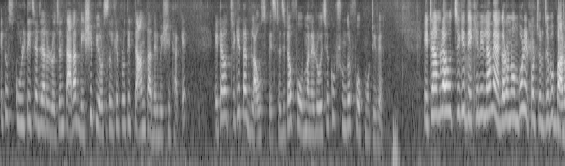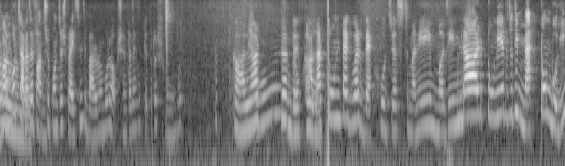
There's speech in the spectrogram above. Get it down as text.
একটু স্কুল টিচার যারা রয়েছেন তারা বেশি পিওর সিল্কের প্রতি টান তাদের বেশি থাকে। এটা হচ্ছে কি তার ব্লাউজ পেস্টটা যেটা মানে রয়েছে খুব সুন্দর ফোক মোটিভে এটা আমরা হচ্ছে কি দেখে নিলাম এগারো নম্বর এরপর চলে যাব বারো বারো নম্বর চার হাজার। পাঁচশো পঞ্চাশ প্রাইস রেঞ্জ বারো নম্বরের অপশনটা দেখো কতটা সুন্দর। কালারটা দেখো। কালার টোনটা একবার দেখো জাস্ট মানে ম্যাজেন্ডার টোনের যদি ম্যাট টোন বলি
